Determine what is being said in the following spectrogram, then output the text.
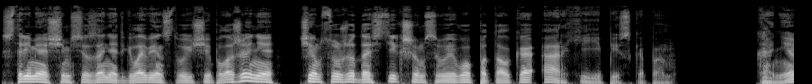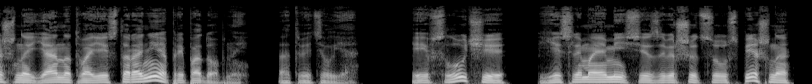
стремящимся занять главенствующее положение, чем с уже достигшим своего потолка архиепископом. «Конечно, я на твоей стороне, преподобный», — ответил я. «И в случае, если моя миссия завершится успешно,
